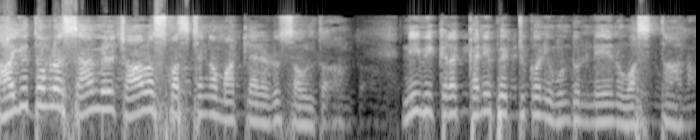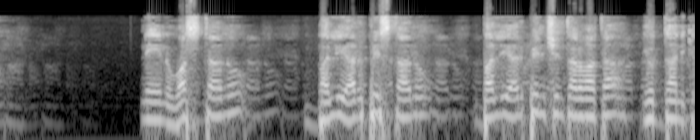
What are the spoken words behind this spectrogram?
ఆ యుద్ధంలో శామ్యుల్ చాలా స్పష్టంగా మాట్లాడాడు సౌల్తో. నీవిక్కడ ఇక్కడ కనిపెట్టుకొని ఉండు నేను వస్తాను. నేను వస్తాను బలి అర్పిస్తాను. బలి అర్పించిన తర్వాత యుద్ధానికి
